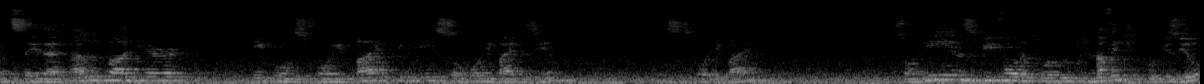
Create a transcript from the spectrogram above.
Let's say that alpha here equals 45 degrees, so 45 is here. This is 45. So means before it will nothing, it will be zero.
